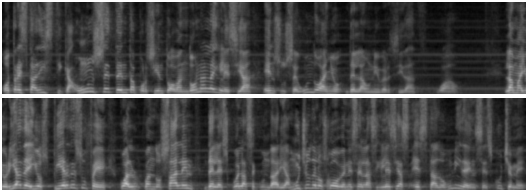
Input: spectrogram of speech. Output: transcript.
otra estadística, un 70% abandonan la iglesia en su segundo año de la universidad. Wow. La mayoría de ellos pierde su fe cuando salen de la escuela secundaria. Muchos de los jóvenes en las iglesias estadounidenses, escúcheme,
